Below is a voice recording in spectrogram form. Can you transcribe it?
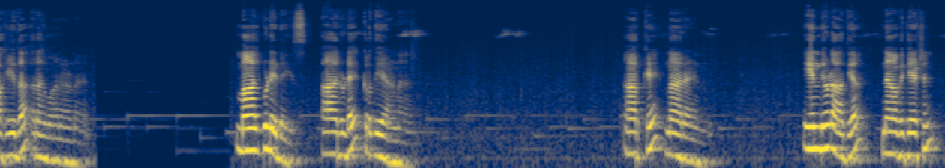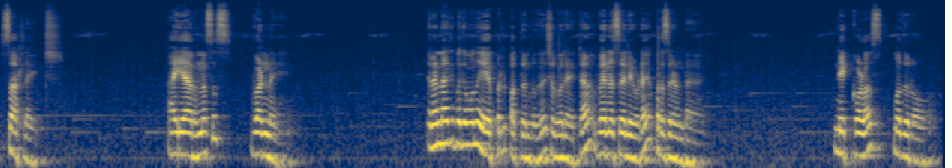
വഹീദ റഹ്മാനാണ്. മാൽഗുഡി ഡേയ്സ് ആരുടെ കൃതിയാണ്? ആർ കെ നാരായൺ ഇന്ത്യയുടെ ആദ്യ navigation satellite. I R N S S one A. രണ്ടായിരത്തി പതിമൂന്ന് ഏപ്രിൽ പത്തൊൻപതിന് ചുമതലയേറ്റ വെനസേലയുടെ പ്രസിഡന്റ് നിക്കോളസ് മദുറോ.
